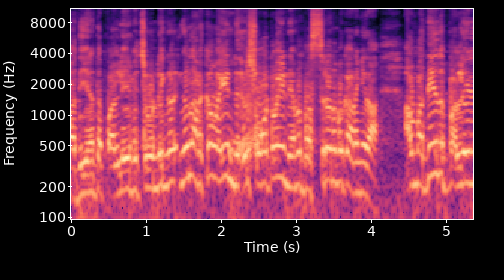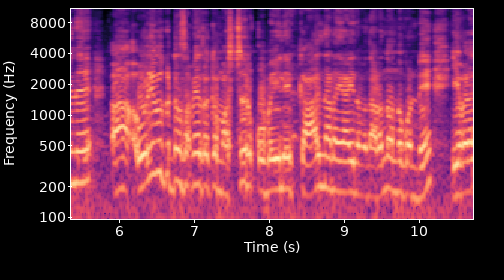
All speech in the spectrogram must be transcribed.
മദീനത്തെ പള്ളിയിൽ വെച്ചുകൊണ്ട് ഇങ്ങനെ ഇങ്ങനെ നടക്കാൻ വഴിയുണ്ട്. ഒരു ഷോർട്ട് വഴിയുണ്ട്. നമ്മൾ ബസ്സിൽ നമുക്ക് ഇറങ്ങിയതാ അപ്പൊ മദീനത്തെ പള്ളിയിൽ നിന്ന് ഒഴിവ് കിട്ടുന്ന സമയത്തൊക്കെ മസ്ജിദുൽ കുബയിലേക്ക് കാൽനടയായി നമ്മൾ നടന്നു വന്നുകൊണ്ട് ഇവിടെ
